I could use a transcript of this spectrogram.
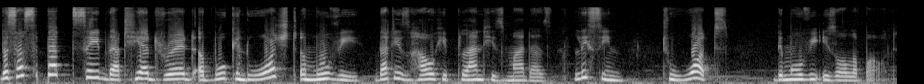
The suspect said that he had read a book and watched a movie. That is how he planned his murders. Listen to what the movie is all about.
